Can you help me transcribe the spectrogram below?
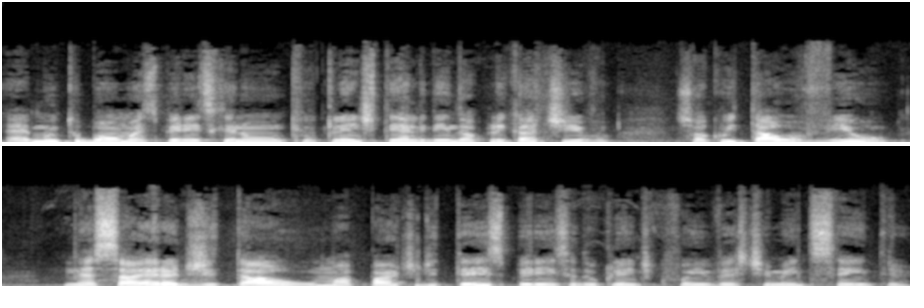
É muito bom, uma experiência que, não, que o cliente tem ali dentro do aplicativo. Só que o Itaú viu, nessa era digital, uma parte de ter a experiência do cliente, que foi o Investment Center.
